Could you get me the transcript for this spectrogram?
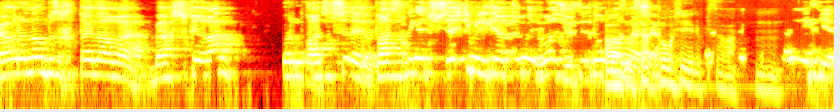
kagrining biz xitoylarga baxsh qilgan 그걸 바스를 дейді 시작이 деген 이와주세 또 만나서 사 보시 이렇게 사. 이게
